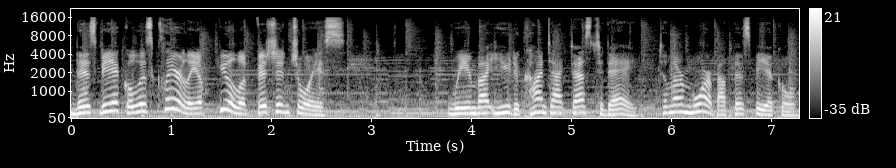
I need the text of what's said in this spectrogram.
this vehicle is clearly a fuel-efficient choice. We invite you to contact us today to learn more about this vehicle.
